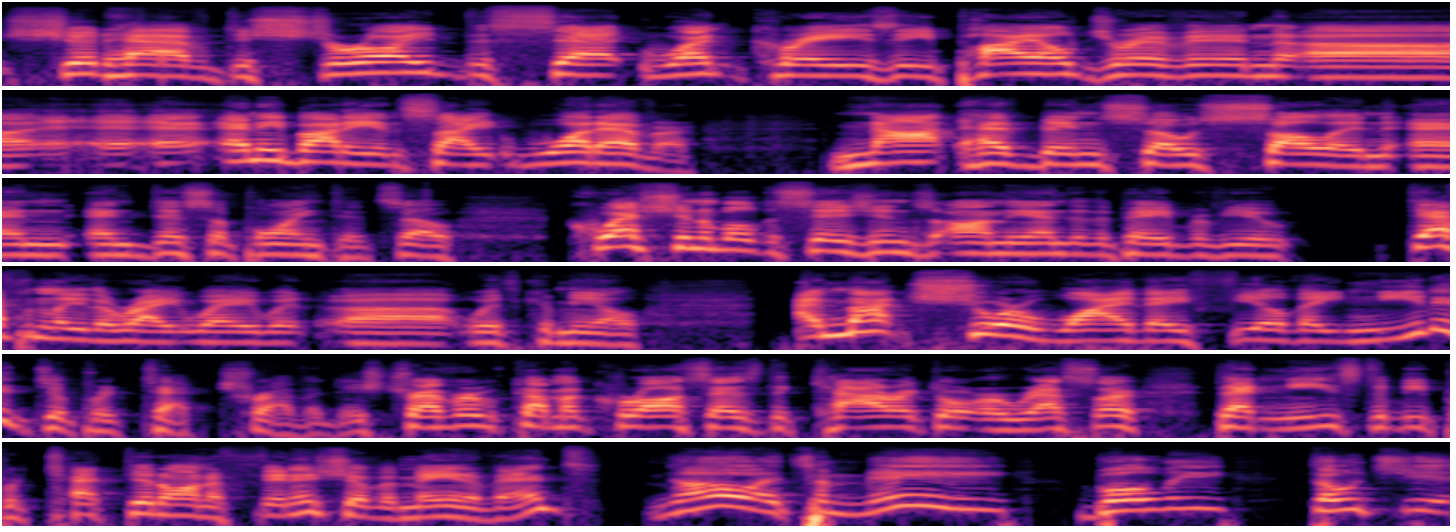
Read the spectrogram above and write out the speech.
Should have destroyed the set, went crazy, pile driven, uh, anybody in sight, whatever. Not have been so sullen and and disappointed. So questionable decisions on the end of the pay per view definitely the right way with uh, with Kamille. I'm not sure why they feel they needed to protect Trevor. Does Trevor come across as the character or wrestler that needs to be protected on a finish of a main event? No, to me, bully. Don't you?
